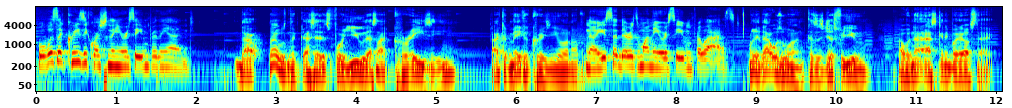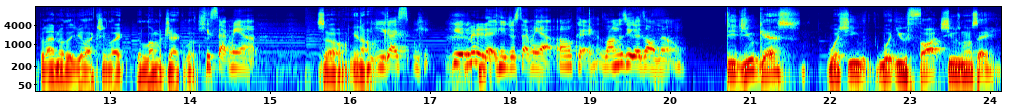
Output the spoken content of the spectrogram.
What was the crazy question that you were saving for the end? That that was. I said it's for you. That's not crazy. I could make a crazy one up. No, you said there was one that you were saving for last. Okay, that was one because it's just for you. I would not ask anybody else that, but I know that you'll actually like the lumberjack look. He set me up. So you know, You guys, he, he admitted it. He just set me up. Oh, okay, as long as you guys all know. did you guess what she what you thought she was gonna say?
